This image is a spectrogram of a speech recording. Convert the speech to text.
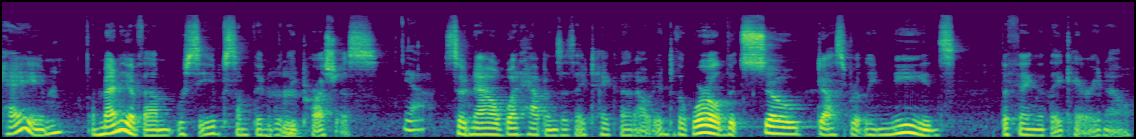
came, or many of them, received something really mm-hmm. precious. Yeah. So now what happens is they take that out into the world that so desperately needs the thing that they carry now.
